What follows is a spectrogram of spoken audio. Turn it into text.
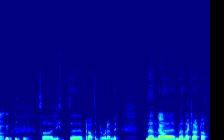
så litt uh, prateproblemer. Men, Ja. uh, men det er klart at,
